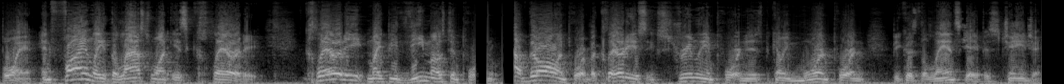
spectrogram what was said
buoyant. And finally, the last one is clarity. Clarity might be the most important. They're all important, but clarity is extremely important. It is becoming more important because the landscape is changing.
